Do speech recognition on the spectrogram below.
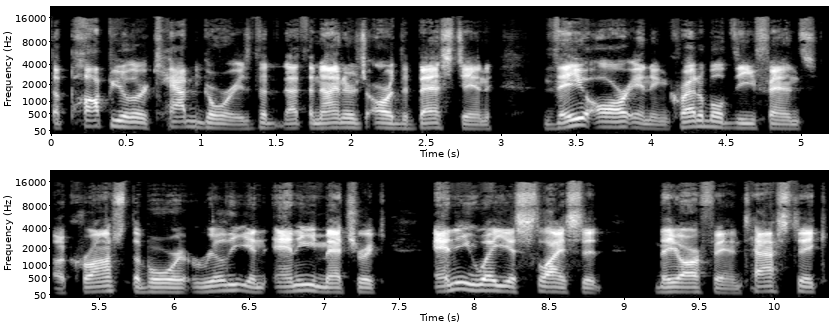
the popular categories that, that the Niners are the best in. They are an incredible defense across the board, really in any metric, any way you slice it. They are fantastic.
